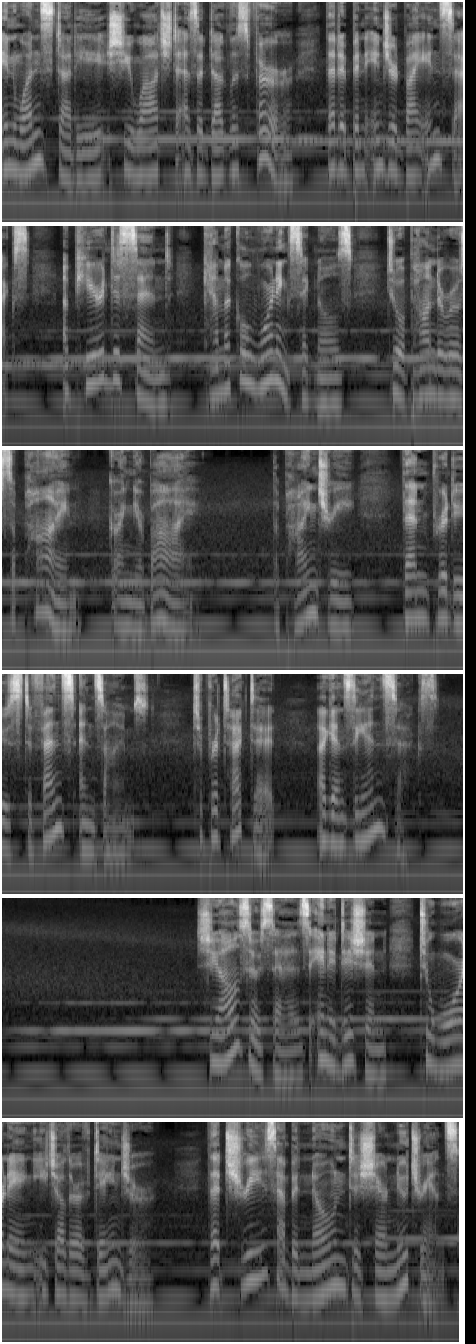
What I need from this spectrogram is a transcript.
In one study, she watched as a Douglas fir that had been injured by insects appeared to send chemical warning signals to a ponderosa pine growing nearby. The pine tree then produced defense enzymes to protect it against the insects. She also says, in addition to warning each other of danger, that trees have been known to share nutrients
